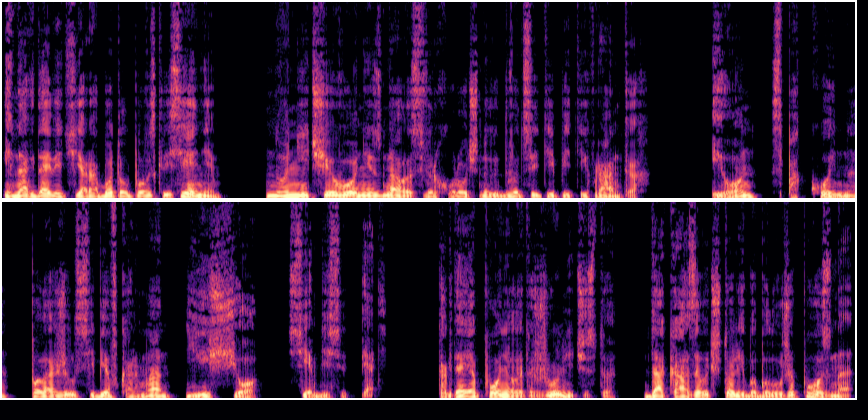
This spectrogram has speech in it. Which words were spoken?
иногда ведь я работал по воскресеньям, но ничего не знал о сверхурочных 25 франках. И он спокойно положил себе в карман еще 75. Когда я понял это жульничество, доказывать что-либо было уже поздно.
